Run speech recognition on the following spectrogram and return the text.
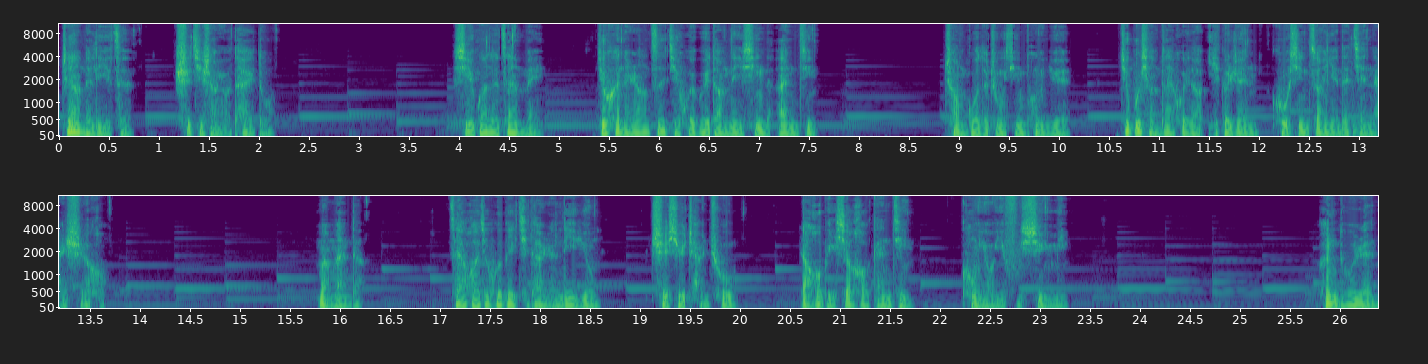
这样的例子实际上有太多。习惯了赞美，就很难让自己回归到内心的安静。尝过了众星捧月，就不想再回到一个人苦心钻研的艰难时候。慢慢的，才华就会被其他人利用，持续产出，然后被消耗干净，空有一副虚名。很多人，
